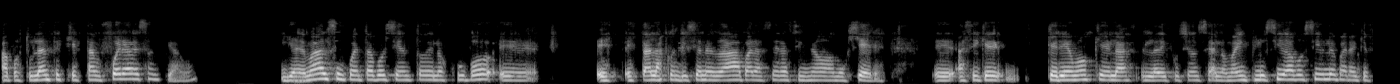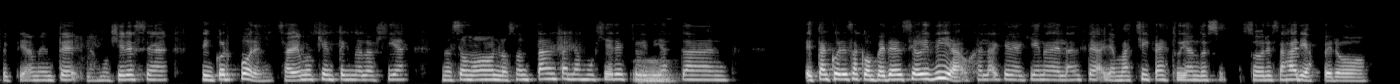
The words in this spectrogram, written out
a postulantes que están fuera de Santiago. Y mm. además el 50% de los cupos eh, están las condiciones dadas para ser asignados a mujeres. así que queremos que la, difusión sea lo más inclusiva posible para que efectivamente las mujeres se incorporen. Sabemos que en tecnología no, somos, no son tantas las mujeres que hoy día oh. están, están con esa competencia hoy día. Ojalá que de aquí en adelante haya más chicas estudiando sobre esas áreas, pero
